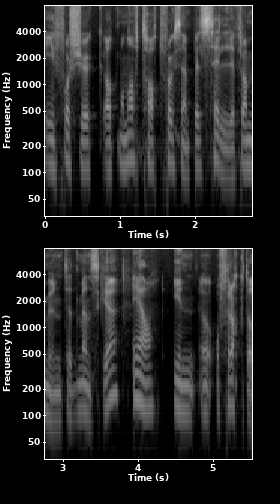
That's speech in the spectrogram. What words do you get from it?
i forsøk at man har tatt eksempel celler fra munnen til et menneske Ja. inn, og frakta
